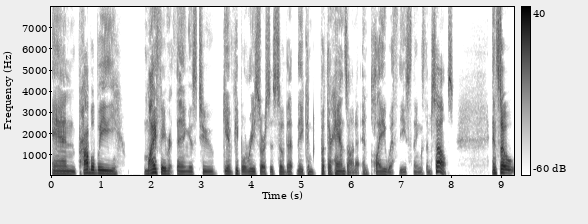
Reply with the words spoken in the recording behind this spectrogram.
and probably my favorite thing is to give people resources so that they can put their hands on it and play with these things themselves. And so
